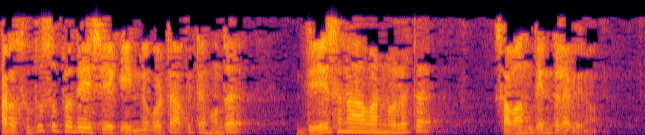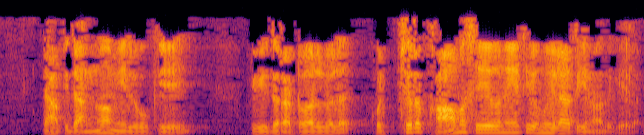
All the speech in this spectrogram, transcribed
අර සුදුසු ප්‍රදේශයක ඉන්නකොට අපිට හොඳ දේශනාවන් වලට සවන් දෙන්න ලැබෙනවා. දැන් අපි දන්නවා මේ ලෝකයේ විවිධ රටවල් වල කොච්චර කාම සේවනයේට යොමු වෙලා තියෙනවද කියලා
